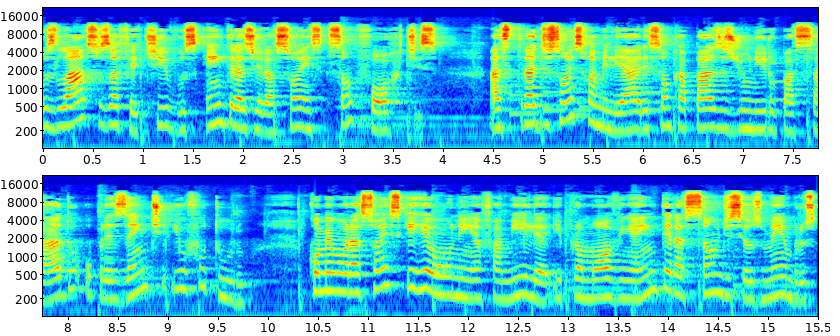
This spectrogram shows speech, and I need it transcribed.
os laços afetivos entre as gerações são fortes. As tradições familiares são capazes de unir o passado, o presente e o futuro. Comemorações que reúnem a família e promovem a interação de seus membros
